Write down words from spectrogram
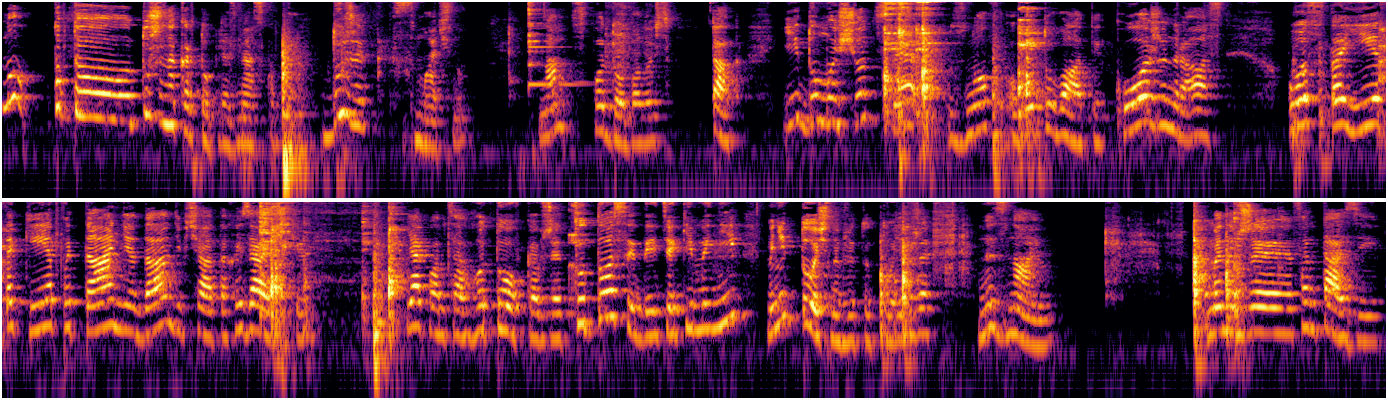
Ну, тобто тушена картопля з м'яском. Дуже смачно. нам сподобалось. Так, і думаю, що це знов готувати. Кожен раз постає таке питання, да, дівчата, хазяїнки? Як вам ця готовка вже? Туто сидить, як і мені. Мені точно вже туто. Я вже не знаю. У мене вже фантазії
